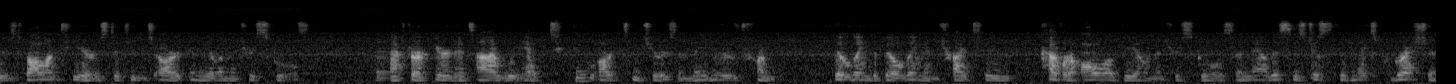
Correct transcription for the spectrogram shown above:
used volunteers to teach art in the elementary schools. And after a period of time, we had two art teachers, and they moved from building to building and tried to cover all of the elementary schools. And now this is just the next progression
